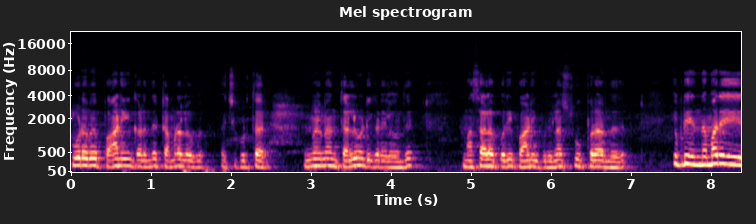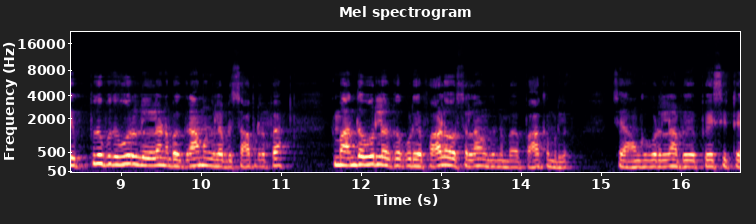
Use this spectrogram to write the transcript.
கூடவே பானியும் கலந்து டம்ளரில் வச்சு கொடுத்தாரு. உண்மையிலுமே அந்த தள்ளுவண்டி கடையில் வந்து மசாலா பூரி பானிபூரிலாம் சூப்பராக இருந்தது. இப்படி இந்த மாதிரி புது புது ஊர்களெலாம் நம்ம கிராமங்களில் அப்படி சாப்பிட்றப்ப நம்ம அந்த ஊரில் இருக்கக்கூடிய ஃபாலோவர்ஸ் எல்லாம் வந்து நம்ம பார்க்க முடியும். சரி அவங்க கூடலாம் அப்படியே பேசிட்டு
